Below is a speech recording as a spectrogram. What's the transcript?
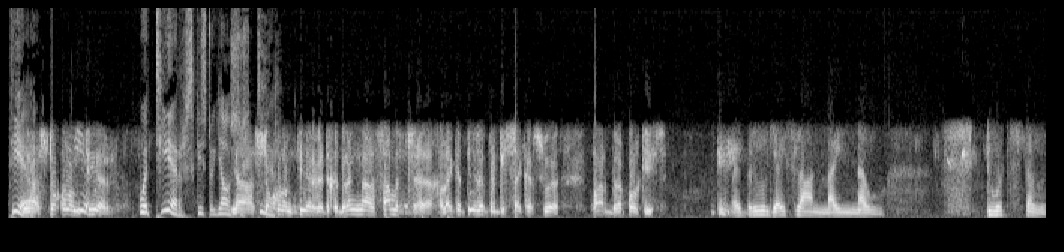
tee. Ja, Stockholm Teer. teer. O, teer, skus toe. Ja, Ja, soos teer. Stockholm teer het gedrink na saam met uh, gelyke teelepeltjie suiker so paar druppeltjies. My broer, jy slaan my nou doodstil.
